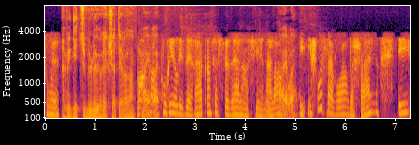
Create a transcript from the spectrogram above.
soit... Avec des tubulures, etc. Ils vont encore courir les érables comme ça se faisait à l'ancienne. Alors, il, faut savoir le faire, et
